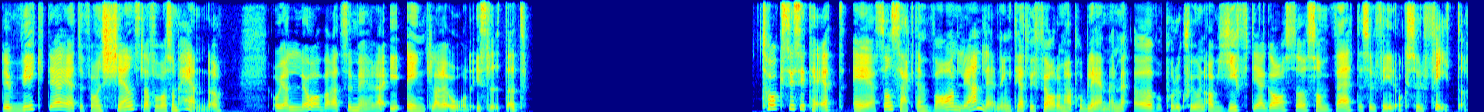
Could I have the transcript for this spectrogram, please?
Det viktiga är att du får en känsla för vad som händer. Och jag lovar att summera i enklare ord i slutet. Toxicitet är som sagt en vanlig anledning till att vi får de här problemen med överproduktion av giftiga gaser som vätesulfid och sulfiter.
